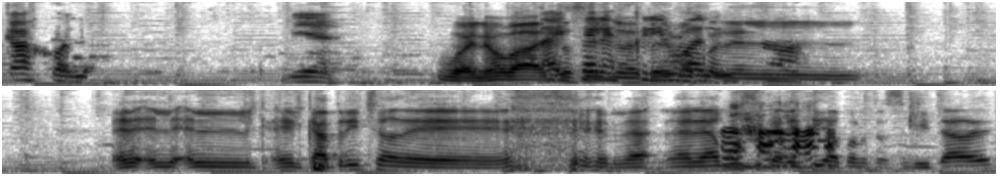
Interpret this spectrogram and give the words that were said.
K-Jole. Bien. Bueno, va, Ahí entonces se le nos escribo despedimos con al- el, el, el- el- el capricho de la, la música elegida por nuestros invitados.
